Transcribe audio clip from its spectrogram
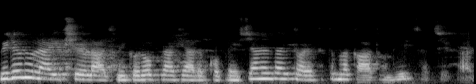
ਵੀਡੀਓ ਨੂੰ ਲਾਈਕ, ਸ਼ੇਅਰ ਲਾਜ਼ਮੀ ਕਰੋ। ਆਪਣਾ ਖਿਆਲ ਰੱਖੋ। ਆਪਣੇ ਚੈਨਲ ਦਾ ਤੁਹਾਡੇ ਫਿਰ ਤੋਂ ਮੁਲਾਕਾਤ ਹੁੰਦੀ ਸਤਿ ਸ਼੍ਰੀ ਅਕਾਲ ਜੀ।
